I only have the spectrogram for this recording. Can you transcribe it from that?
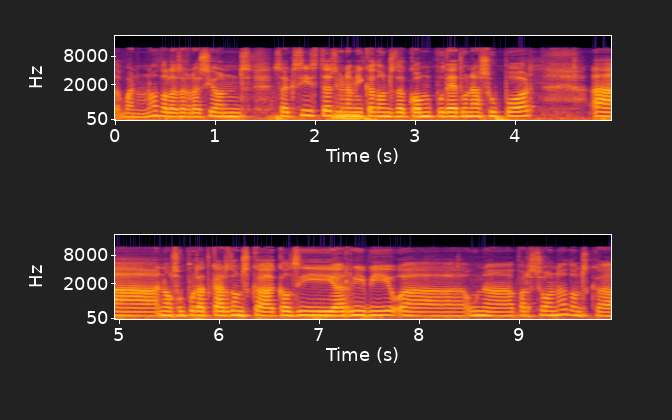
de, bueno, no? de les agressions sexistes i una mm. mica doncs, de com poder donar suport Uh, en el suposat cas doncs, que, que els hi arribi uh, una persona doncs, que,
